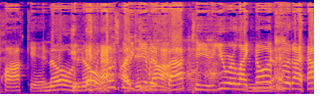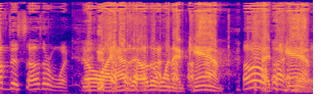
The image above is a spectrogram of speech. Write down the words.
pocket. No, no, When I was going to give not. it back to you, you were like, "No, I'm good. I have this other one." No, I have the other one at camp. Oh, at camp.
